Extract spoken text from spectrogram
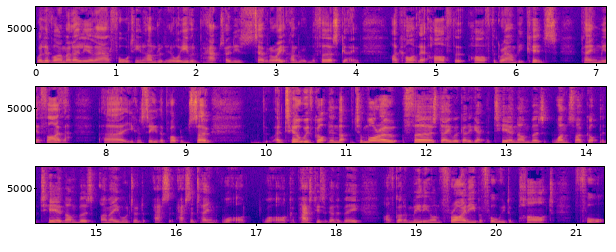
Well, if I'm only allowed fourteen hundred, or even perhaps only seven or eight hundred in the first game, I can't let half the half the ground be kids paying me a fiver. Uh, you can see the problem. So until we've got the tomorrow Thursday, we're going to get the tier numbers. Once I've got the tier numbers, I'm able to ascertain what our what our capacities are going to be. I've got a meeting on Friday before we depart for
